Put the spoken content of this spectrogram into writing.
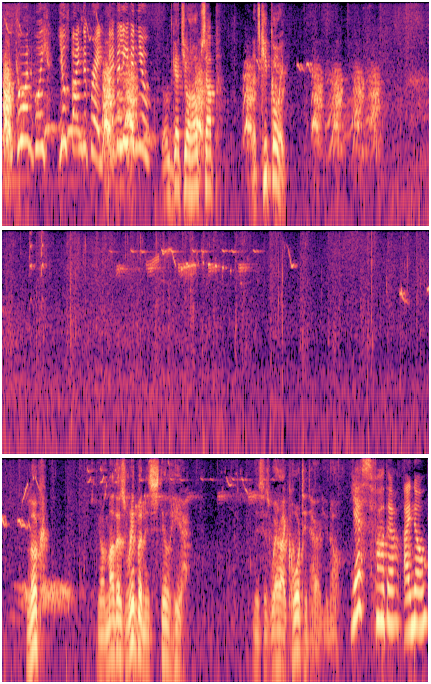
Go on, boy. You'll find the prey. I believe in you. Don't get your hopes up. Let's keep going. Look, your mother's ribbon is still here. This is where I courted her, you know. Yes, father, I know.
